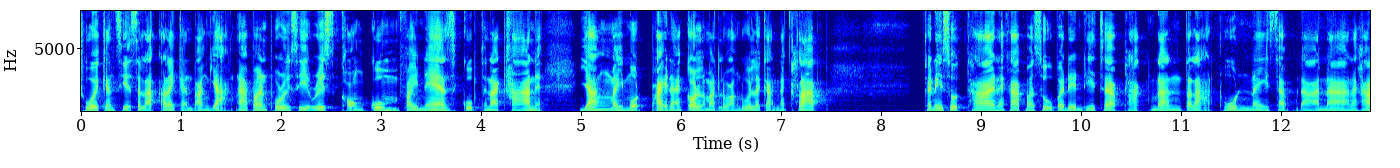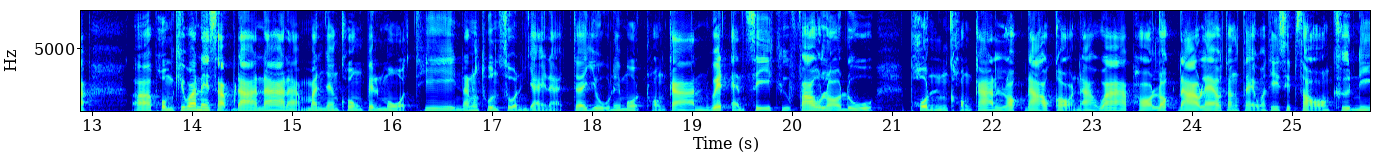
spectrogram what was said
ช่วยกันเสียสละอะไรกันบางอย่างนะ เพราะฉะนั้น policy risk ของกลุ่ม finance กลุ่มธนาคารเนี่ยยังไม่หมดไปนะ ก็ระมัดระวังด้วยแล้วกันนะครับคราวนี้สุดท้ายนะครับมาสู่ประเด็นที่จะผลักดันตลาดหุ้นในสัปดาห์หน้านะครับผมคิดว่าในสัปดาห์หน้านะ่ะมันยังคงเป็นโหมดที่นักลงทุนส่วนใหญ่นะ่ะจะอยู่ในโหมดของการ wait and see คือเฝ้ารอดูผลของการล็อกดาวน์ก่อนนะว่าพอล็อกดาวน์แล้วตั้งแต่วันที่ 12 คืนนี้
